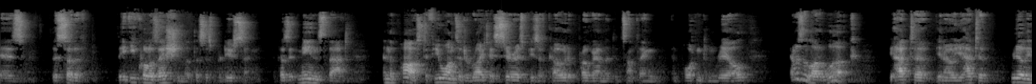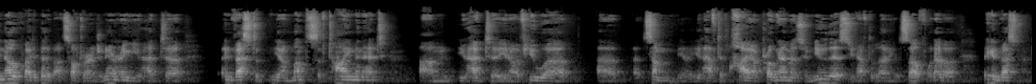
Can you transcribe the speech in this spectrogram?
is this sort of the equalization that this is producing. Because it means that in the past, if you wanted to write a serious piece of code, a program that did something important and real, it was a lot of work. You had to, you know, you had to really know quite a bit about software engineering. You had to invest, you know, months of time in it. Um, you had to, you know, if you were uh, some, you know, you'd have to hire programmers who knew this. You'd have to learn it yourself. Whatever, big investment.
